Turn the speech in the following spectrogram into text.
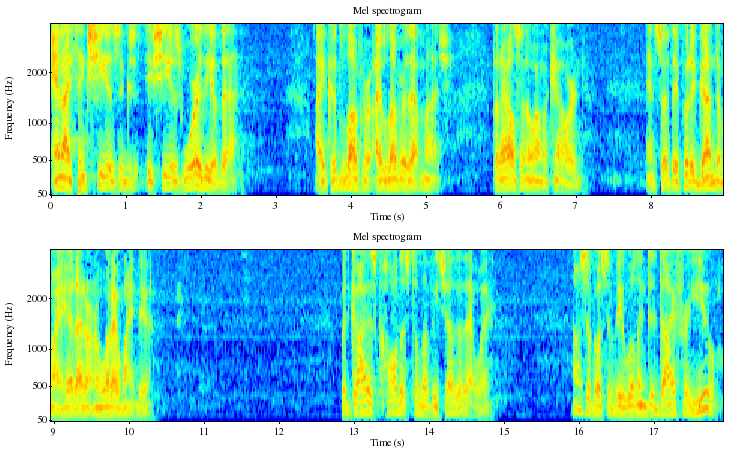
and I think she is, she is worthy of that. I could love her. I love her that much. But I also know I'm a coward. And so if they put a gun to my head, I don't know what I might do. But God has called us to love each other that way. I'm supposed to be willing to die for you.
